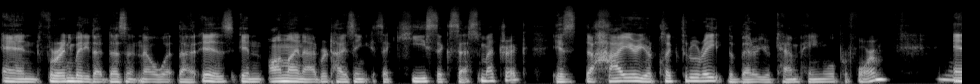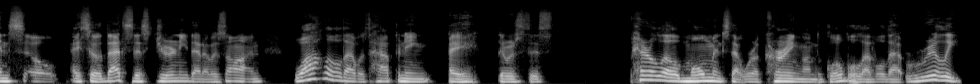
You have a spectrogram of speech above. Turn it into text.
And for anybody that doesn't know what that is, in online advertising, it's a key success metric is the higher your click-through rate, the better your campaign will perform. Mm-hmm. And so I so that's this journey that I was on. While all that was happening, I there was this parallel moments that were occurring on the global level that really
